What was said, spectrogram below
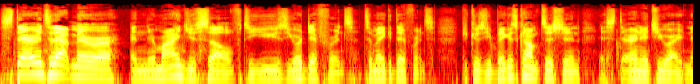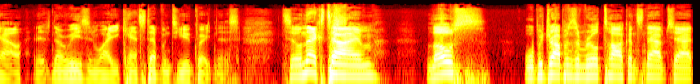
stare into that mirror and remind yourself to use your difference to make a difference. Because your biggest competition is staring at you right now, and there's no reason why you can't step into your greatness. Till next time, Los, we'll be dropping some real talk on Snapchat.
